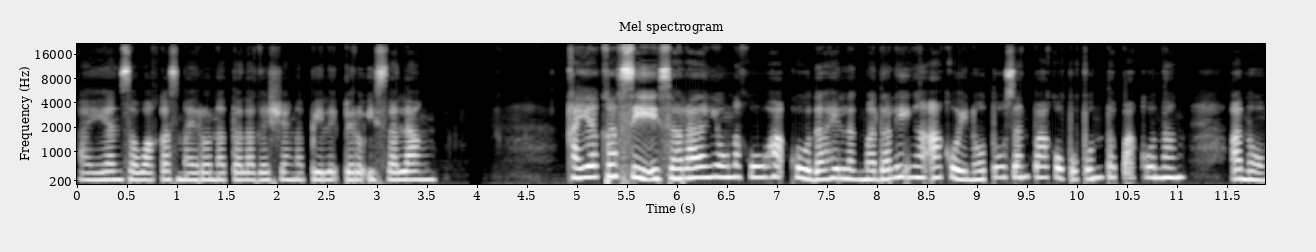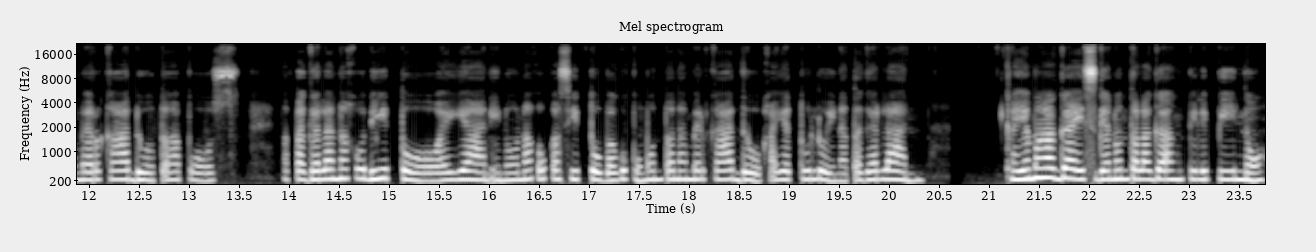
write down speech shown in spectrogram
Ayan, sa wakas mayroon na talaga siyang napili pero isa lang. Kaya kasi isa lang yung nakuha ko dahil nagmadali nga ako, inutusan pa ako, pupunta pa ako ng ano, merkado tapos natagalan ako dito. Ayan, inuna ko kasi to bago pumunta ng merkado kaya tuloy natagalan. Kaya mga guys, ganun talaga ang Pilipino.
